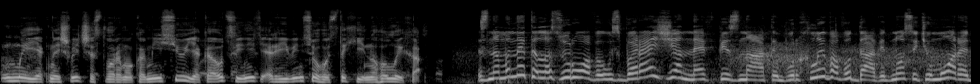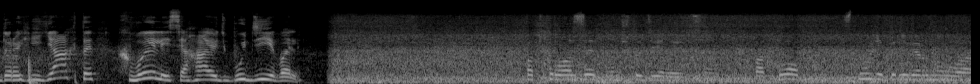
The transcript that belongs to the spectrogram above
Ми якнайшвидше створимо комісію, яка оцінить рівень цього стихійного лиха. Знамените лазурове узбережжя не впізнати. Бурхлива вода відносить у море дорогі яхти, хвилі сягають будівель. Под круазет вон что делается. Потоп, стулья перевернула.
